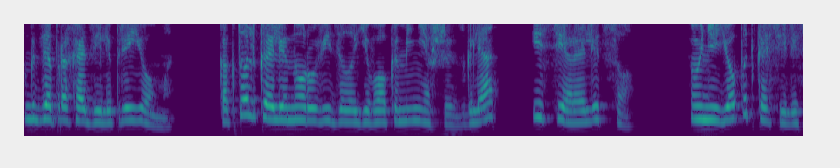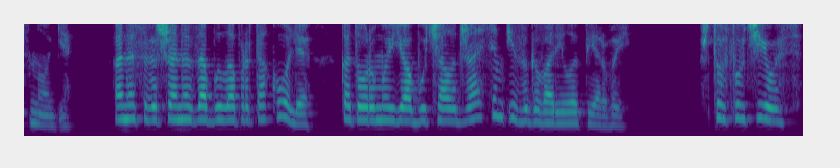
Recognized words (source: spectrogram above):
где проходили приемы. Как только Эленор увидела его окаменевший взгляд и серое лицо, у нее подкосились ноги. Она совершенно забыла о протоколе, которому ее обучал Джасим и заговорила первой. «Что случилось?»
